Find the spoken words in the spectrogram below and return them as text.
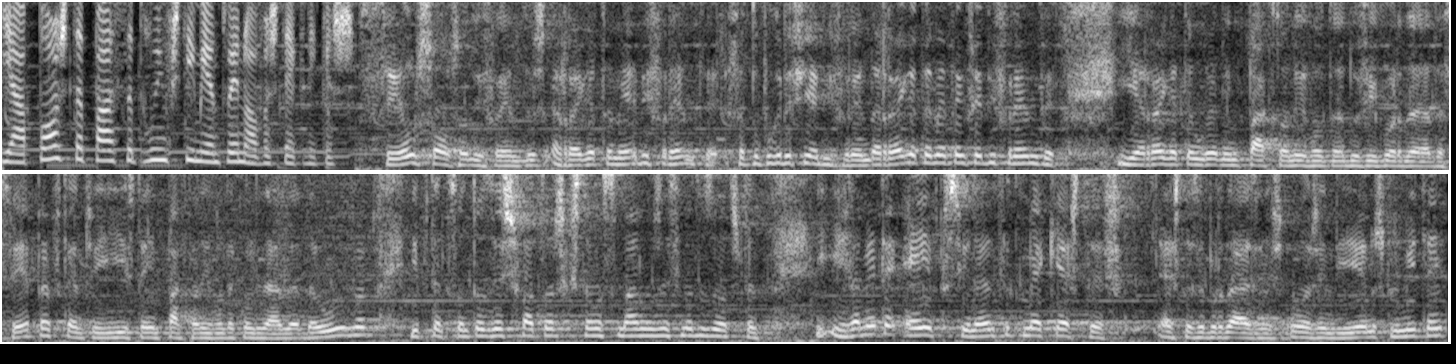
E a aposta passa pelo investimento em novas técnicas. Se eles só são diferentes, a rega também é diferente. Se a topografia é diferente, a rega também tem que ser diferente. E a rega tem um grande impacto ao nível do vigor da, da, cepa, portanto, e isso tem impacto ao nível da qualidade da, da, uva, e portanto são todos estes fatores que estão a somar uns em cima dos outros. Portanto, e, e realmente é impressionante como é que estas, estas abordagens hoje em dia nos permitem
